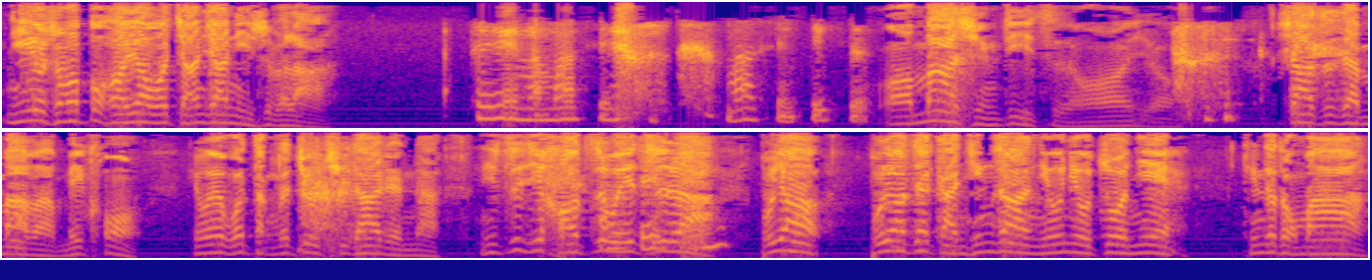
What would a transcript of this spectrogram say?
你有什么不好要我讲讲你是不啦？对，妈妈写妈写地址。哦，骂醒弟子，哦哟，下次再骂吧，没空，因为我等着救其他人呢。你自己好自为之了哦对对，不要不要在感情上扭扭作孽，听得懂吗？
